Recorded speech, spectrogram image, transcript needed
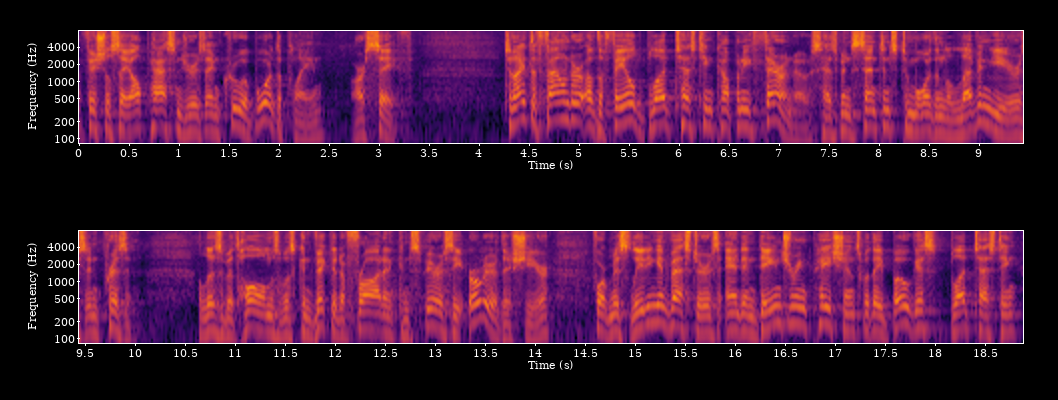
Officials say all passengers and crew aboard the plane are safe. Tonight, the founder of the failed blood testing company Theranos has been sentenced to more than 11 years in prison. Elizabeth Holmes was convicted of fraud and conspiracy earlier this year for misleading investors and endangering patients with a bogus blood testing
